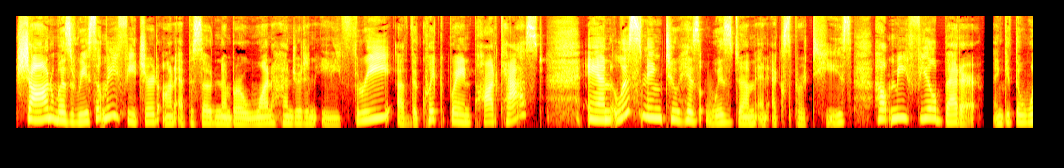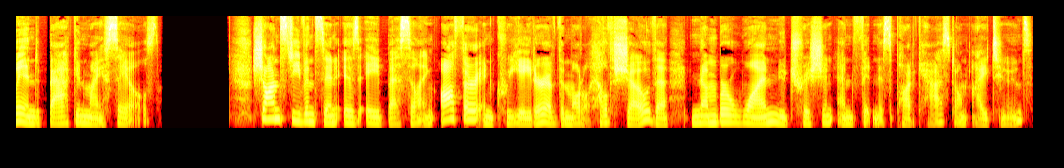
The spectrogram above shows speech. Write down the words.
Shawn was recently featured on episode number 183 of the Kwik Brain podcast, and listening to his wisdom and expertise helped me feel better and get the wind back in my sails. Shawn Stevenson is a best-selling author and creator of the Model Health Show, the number one nutrition and fitness podcast on iTunes.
